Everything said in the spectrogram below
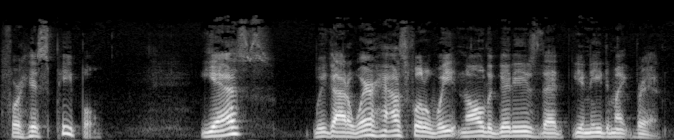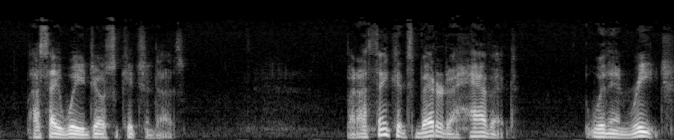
for his people. Yes, we got a warehouse full of wheat and all the goodies that you need to make bread. I say we, Joseph Kitchen does. But I think it's better to have it within reach.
